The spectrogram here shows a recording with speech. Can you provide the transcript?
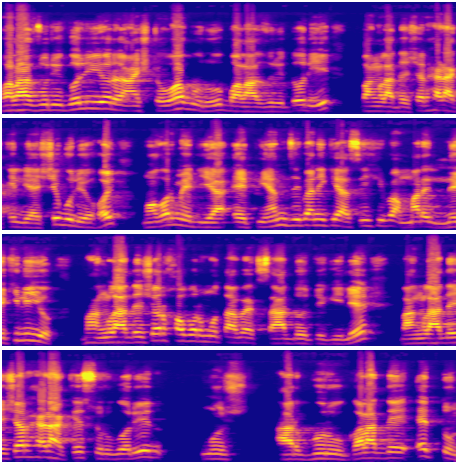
বলাজুরি গলিয়র আষ্টওয়া গুরু বলাজুরি দরি বাংলাদেশের হেডাকে লিয়াসে বলিও হয় মগর মিডিয়া এপিএম জীবানি কি আছে হিবা মারে লেখিলিও বাংলাদেশের খবর মোতাবেক সাদ হইতে গিলে বাংলাদেশের হেডাকে সুরগরি মুস আর গুরু গলা দে এতুন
